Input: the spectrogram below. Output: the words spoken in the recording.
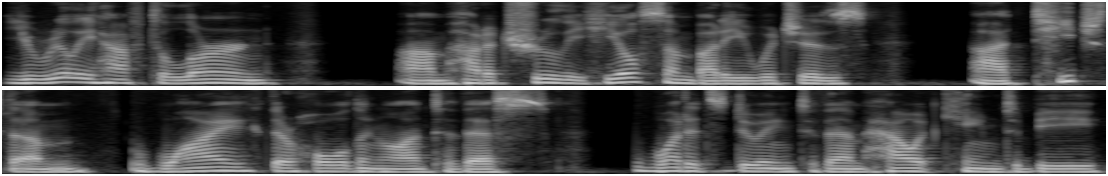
you really have to learn um, how to truly heal somebody, which is uh, teach them why they're holding on to this, what it's doing to them, how it came to be,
